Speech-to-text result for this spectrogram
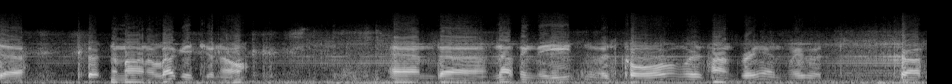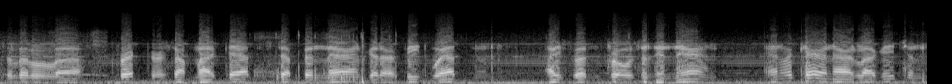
uh, a certain amount of luggage, you know, and uh, nothing to eat. It was cold, we was hungry, and we would cross a little uh, creek or something like that, step in there and get our feet wet, and ice wasn't frozen in there, and, and we're carrying our luggage, and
